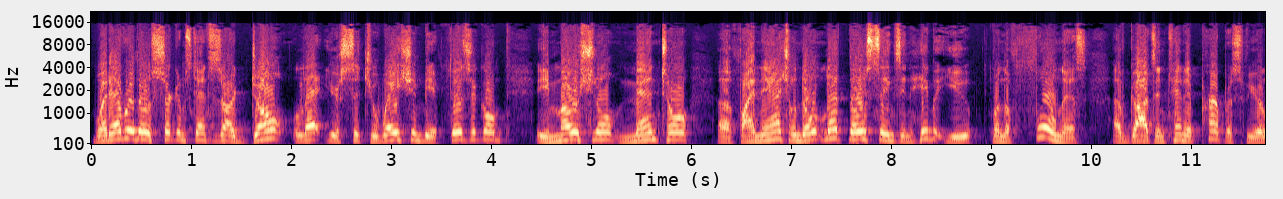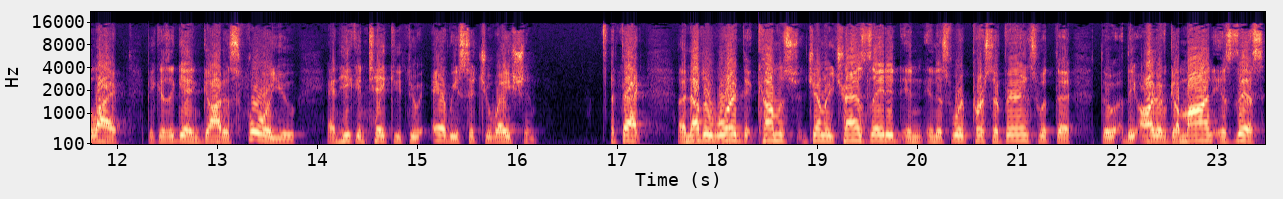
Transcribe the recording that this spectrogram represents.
Whatever those circumstances are, don't let your situation, be it physical, emotional, mental, uh, financial, don't let those things inhibit you from the fullness of God's intended purpose for your life. Because again, God is for you, and He can take you through every every situation. In fact, another word that comes generally translated in, in this word perseverance with the, the, the art of gaman is this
